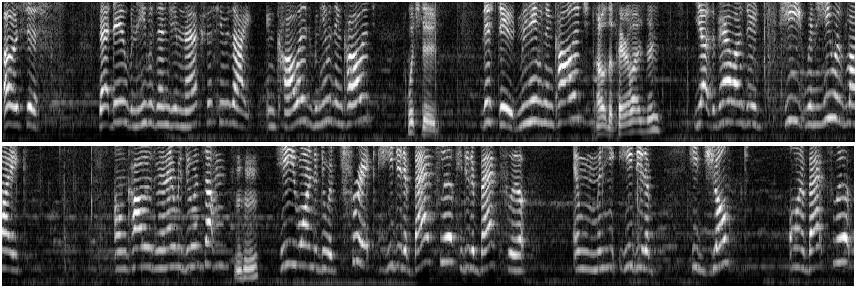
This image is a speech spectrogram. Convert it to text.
Oh, it's just that dude when he was in gymnastics. He was like in college. When he was in college, Which dude? this dude when he was in college. Oh, the paralyzed dude. Yeah, the paralyzed dude. He when he was like on college when they was doing something. Mm-hmm. He wanted to do a trick. He did a backflip. He did a backflip, and when he he did a he jumped on a backflip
